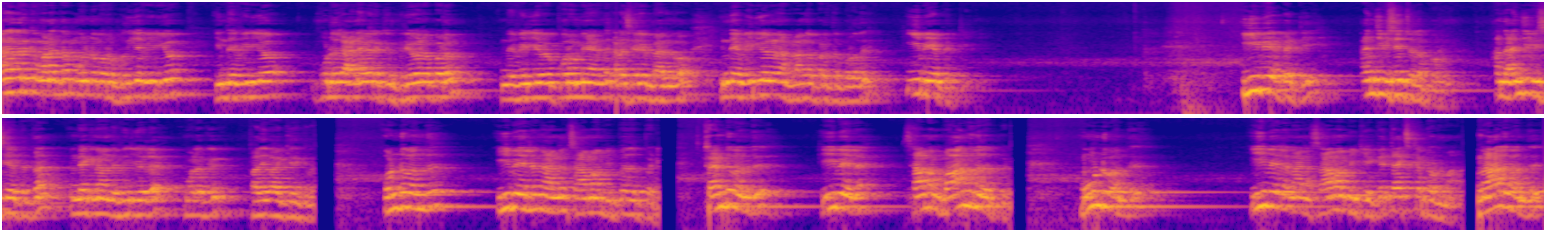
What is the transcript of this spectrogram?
அனைவருக்கும் வணக்கம். மீண்டும் ஒரு புதிய வீடியோ. இந்த வீடியோ கூடுதல் அனைவருக்கும் பிரியோனப்படும் இந்த வீடியோவை பொறுமையாக இருந்து கடைசி வரையும் பாருங்க. இந்த வீடியோவில் நான் வழங்கப்படுத்த போகிறது ஈவே பற்றி. ஈவே பற்றி அஞ்சு விஷயம் சொல்ல போகிறோம் அந்த அஞ்சு விஷயத்தை தான் இன்றைக்கு நான் அந்த வீடியோவில் உங்களுக்கு பதிவாக்கி இருக்கிறேன். ஒன்று வந்து ஈபேயில் நாங்கள் சாமான் விற்பது படி. ரெண்டு வந்து ஈபேயில் சாமான் வாங்குவது படி. மூன்று வந்து ஈவேல நாங்கள் சாமான் கேட்க டேக்ஸ் கட்டணுமா நாலு வந்து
